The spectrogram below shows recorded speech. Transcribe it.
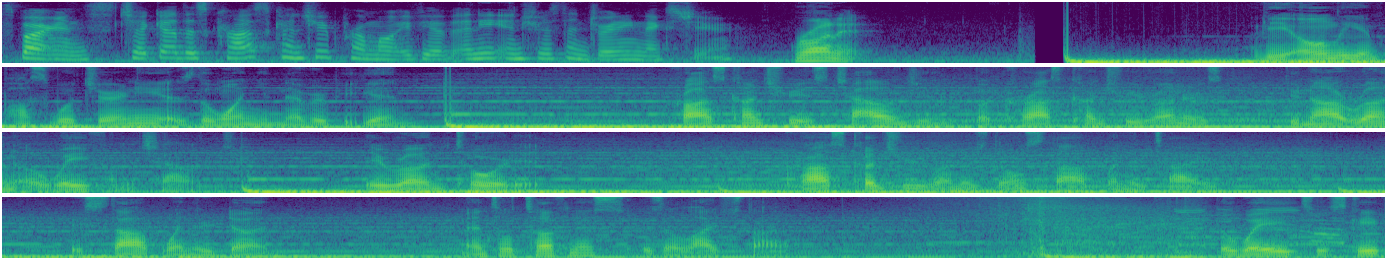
Spartans, check out this cross country promo if you have any interest in joining next year. Run it. The only impossible journey is the one you never begin. Cross country is challenging, but cross country runners do not run away from a challenge. They run toward it. Cross country runners don't stop when they're tired. They stop when they're done. Mental toughness is a lifestyle. The way to escape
